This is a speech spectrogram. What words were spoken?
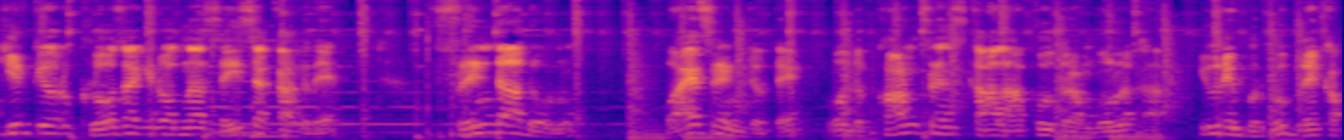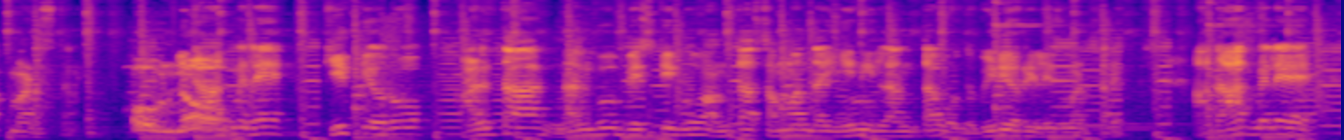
ಕೀರ್ತಿ ಅವರು ಕ್ಲೋಸ್ ಆಗಿರೋದನ್ನ ಸಹಿಸಕ್ಕಾಗದೆ ಫ್ರೆಂಡ್ ಆದವನು ಬಾಯ್ ಫ್ರೆಂಡ್ ಜೊತೆ ಒಂದು ಕಾನ್ಫರೆನ್ಸ್ ಕಾಲ್ ಹಾಕೋದ್ರ ಮೂಲಕ ಇವರಿಬ್ಬರಿಗೂ ಬ್ರೇಕಪ್ ಮಾಡಿಸ್ತಾನೆ. ಆದ್ಮೇಲೆ ಕೀರ್ತಿ ಅವರು ಅಳ್ತಾ ನನ್ಗೂ ಬೆಸ್ಟಿಗೂ ಅಂತ ಸಂಬಂಧ ಏನಿಲ್ಲ ಅಂತ ಒಂದು ವಿಡಿಯೋ ರಿಲೀಸ್ ಮಾಡ್ತಾರೆ. ಅದಾದ್ಮೇಲೆ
